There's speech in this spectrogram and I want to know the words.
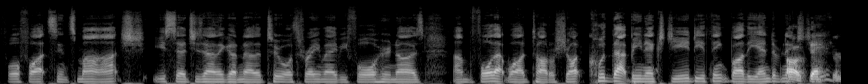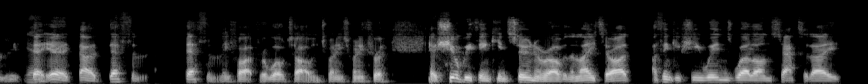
four fights since March. You said she's only got another two or three, maybe four. Who knows? Um, before that wide title shot, could that be next year? Do you think by the end of next oh, year? definitely. Yeah. Yeah, yeah no, definitely. Definitely fight for a world title in 2023. You know, she'll be thinking sooner rather than later. I, I think if she wins well on Saturday,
